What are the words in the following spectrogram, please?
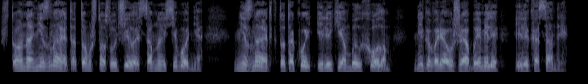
что она не знает о том, что случилось со мной сегодня, не знает, кто такой или кем был Холлом, не говоря уже об Эмили или Кассандре.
